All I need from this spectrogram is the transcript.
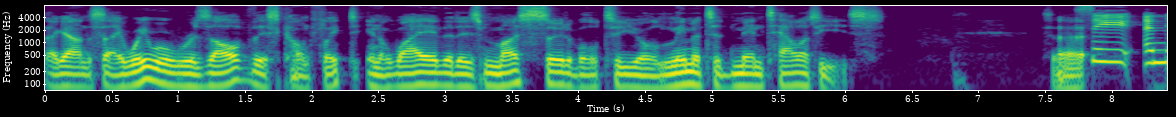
they go on to say, we will resolve this conflict in a way that is most suitable to your limited mentalities. So See, and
